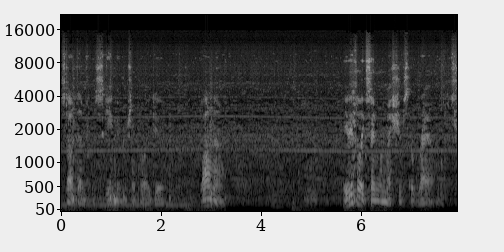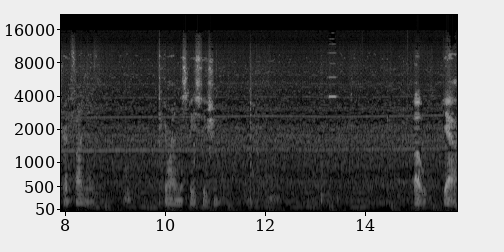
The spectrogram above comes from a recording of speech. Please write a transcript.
Stop them from escaping, which I'll probably do. Well, I don't know. Maybe if I like, send one of my ships around to try to find them. Go around the space station. Oh, yeah.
